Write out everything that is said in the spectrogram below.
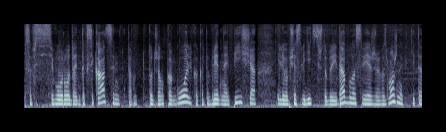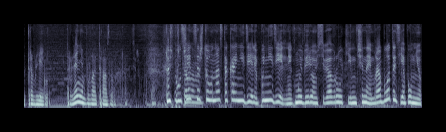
со всего рода интоксикациями, там тот же алкоголь, как это вредная пища, или вообще следить, чтобы еда была свежая, возможно, какие-то отравления. Отравления бывают разного характера. То есть Ну, получается, целом- что у нас такая неделя. Понедельник мы берем себя в руки и начинаем работать. Я помню,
